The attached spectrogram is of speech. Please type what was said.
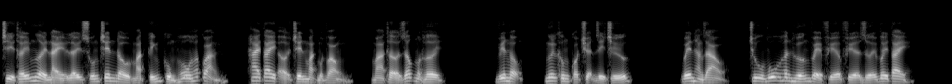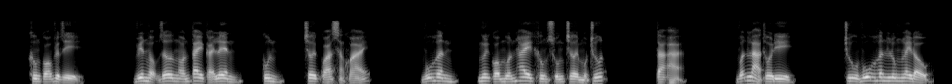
Chỉ thấy người này lấy xuống trên đầu mặt kính cùng hô hấp quản, hai tay ở trên mặt một vòng, mà thở dốc một hơi. Viên động ngươi không có chuyện gì chứ? Bên hàng rào, chu vũ hân hướng về phía phía dưới vây tay. Không có việc gì viên mộng giơ ngón tay cái lên, cun, chơi quá sảng khoái. Vũ hân, ngươi có muốn hay không xuống chơi một chút? Ta à vẫn là thôi đi. Chu vũ hân lung lay đầu,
